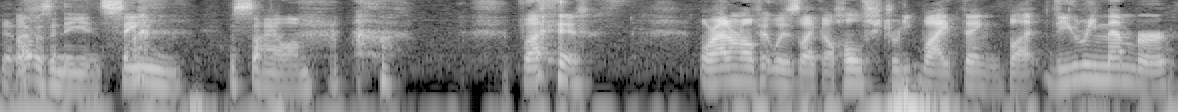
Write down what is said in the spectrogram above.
Yeah, that was in the insane asylum. but or I don't know if it was like a whole street-wide thing. But do you remember?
